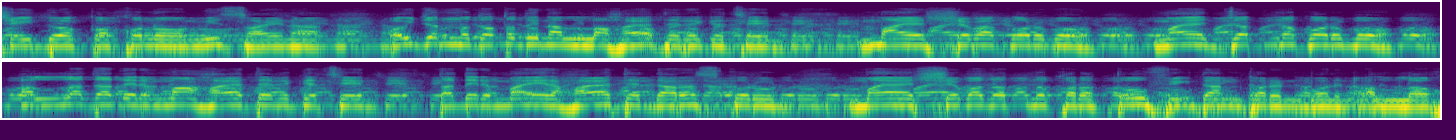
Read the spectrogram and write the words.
সেই দোয়া কখনো মিস হয় না। ওই জন্য যতদিন আল্লাহ হায়াতে রেখেছেন, মায়ের সেবা করব, মায়ের যত্ন করব। আল্লাহ যাদের মা হায়াতে রেখেছেন, তাদের মায়ের হায়াতে দ্বারাস করুন। মায়ের সেবা যত্ন করার তৌফিক দান করেন, বলেন আল্লাহ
